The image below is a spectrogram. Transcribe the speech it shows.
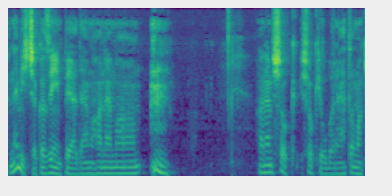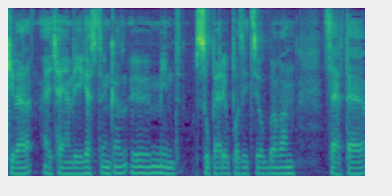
Nem is csak az én példám, hanem a hanem sok, sok jó barátom, akivel egy helyen végeztünk, az, ő mind szuper jó pozíciókban van, szerte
